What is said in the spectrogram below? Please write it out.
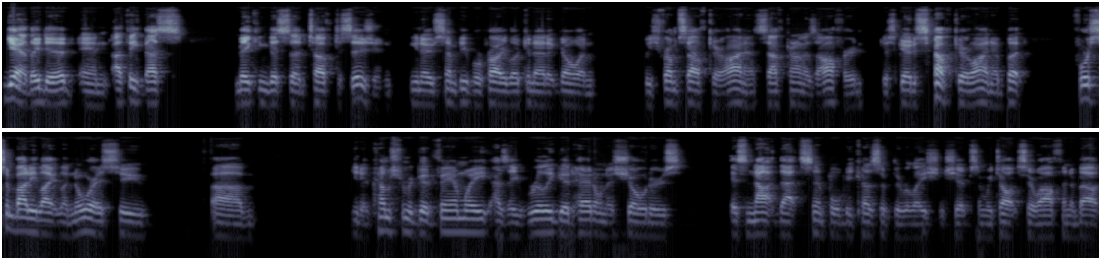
Yeah, they did, and I think that's making this a tough decision. You know, some people are probably looking at it going, he's from South Carolina. South Carolina's offered, just go to South Carolina. But for somebody like LaNorris, who, um, you know, comes from a good family, has a really good head on his shoulders, it's not that simple because of the relationships. And we talk so often about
